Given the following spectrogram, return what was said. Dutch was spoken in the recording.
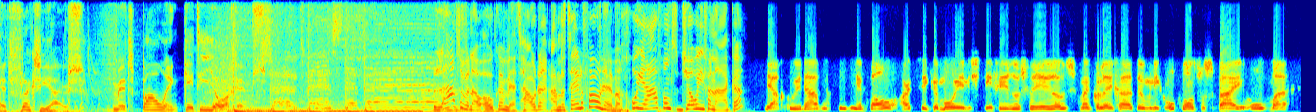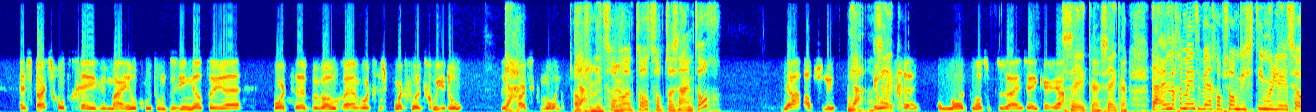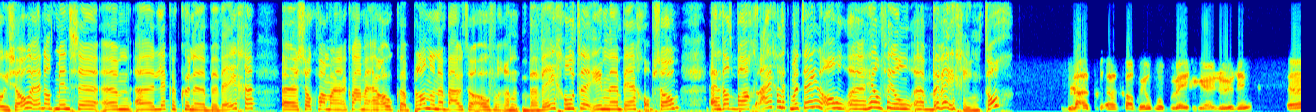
Het Fractiehuis. Met Paul en Kitty Joachims. Laten we nou ook een wethouder aan de telefoon hebben. Goedenavond, Joey van Aken. Ja, goedenavond meneer Paul. Hartstikke mooi initiatief, Heroes voor Heroes. Mijn collega Dominique Hopmans was erbij om uh, het startschot te geven. Maar heel goed om te zien dat er uh, wordt uh, bewogen en wordt gesport voor het goede doel. Dus Ja. hartstikke mooi. Ja, iets om eh, trots op te zijn, toch? Ja, absoluut. Ja, Heel zeker. erg eh, om eh, trots op te zijn, zeker. Ja. Zeker, zeker. Ja, en de gemeente Bergen op Zoom die stimuleert sowieso hè, dat mensen ehm, eh, lekker kunnen bewegen. Eh, zo kwam er, kwamen er ook plannen naar buiten over een beweegroute in Bergen op Zoom. En dat bracht eigenlijk meteen al heel veel beweging, toch? Ja, het gaf heel veel beweging en reuring.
